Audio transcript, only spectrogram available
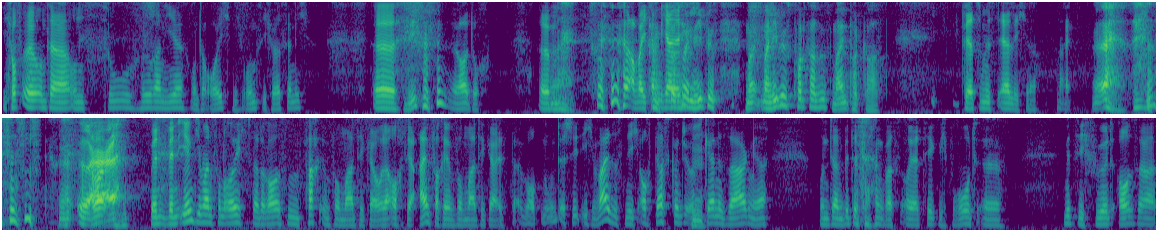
Ich hoffe, äh, unter uns Zuhörern hier, unter euch, nicht uns, ich höre es ja nicht. Äh, Nicht? ja, doch. Ähm, aber ich kann mich ja, Das ist mein Lieblings, mein, mein Lieblingspodcast ist mein Podcast. Wäre zumindest ehrlich, ja. Nein. Aber, Wenn, wenn irgendjemand von euch da draußen Fachinformatiker oder auch der einfache Informatiker ist, da überhaupt ein Unterschied? Ich weiß es nicht. Auch das könnt ihr uns Hm. gerne sagen, ja. Und dann bitte sagen, was euer täglich Brot äh, mit sich führt, außer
